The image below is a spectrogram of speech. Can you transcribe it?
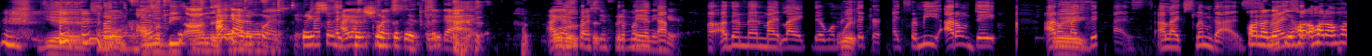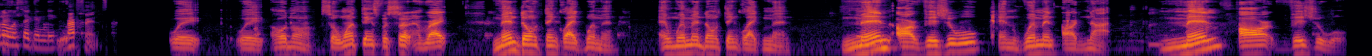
Silence. Yeah, so I'm gonna be honest. I got a question. I got a question for the guy. I got a question for the men in here. Uh, other men might like their women Wait. thicker. Like for me, I don't date. I don't Wait. like big guys. I like slim guys. Hold on, right? Nikki. Hold, hold on, hold on one second, Nikki. Reference. Wait, wait, hold on. So one thing's for certain, right? Men don't think like women, and women don't think like men. Mm-hmm. Men are visual, and women are not. Men are visual.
